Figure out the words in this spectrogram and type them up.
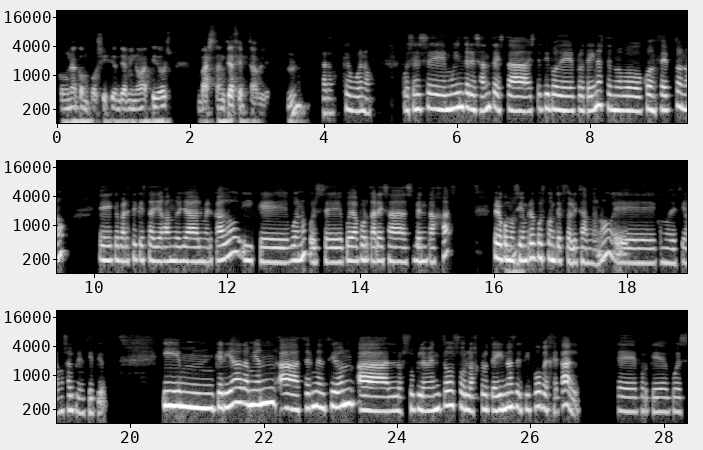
con una composición de aminoácidos bastante aceptable. Claro, qué bueno pues es eh, muy interesante esta, este tipo de proteína, este nuevo concepto, ¿no? Eh, que parece que está llegando ya al mercado y que, bueno, pues eh, puede aportar esas ventajas, pero como siempre, pues contextualizando, ¿no? como decíamos al principio. Y mm, quería también hacer mención a los suplementos o las proteínas de tipo vegetal, porque, pues,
